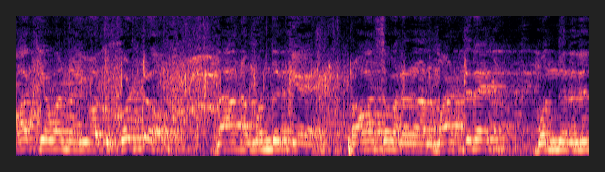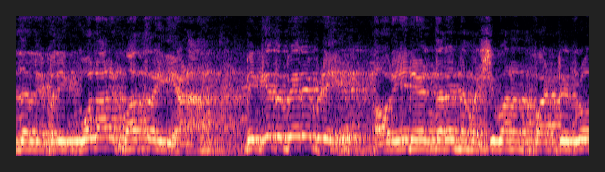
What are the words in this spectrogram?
ವಾಕ್ಯವನ್ನ ಇವತ್ತು ಕೊಟ್ಟು ನಾನು ಮುಂದಕ್ಕೆ ಪ್ರವಾಸವನ್ನು ನಾನು ಮಾಡ್ತೇನೆ. ಮುಂದಿನ ದಿನದಲ್ಲಿ ಬರೀ ಕೋಲಾರಕ್ಕೆ ಮಾತ್ರ ಈ ಹಣ. ಬೇಕಿದ್ರೆ ಬೇರೆ ಬಿಡಿ. ಅವ್ರು ಏನ್ ಹೇಳ್ತಾರೆ? ನಮ್ಮ ಶಿವಾನಂದ ಪಾಟೀಲ್ರು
